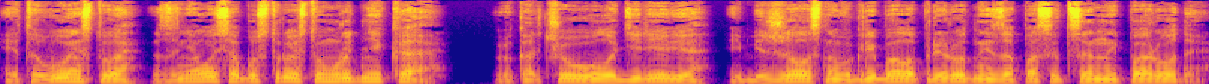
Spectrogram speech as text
Это воинство занялось обустройством рудника, выкорчевывало деревья и безжалостно выгребало природные запасы ценной породы.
